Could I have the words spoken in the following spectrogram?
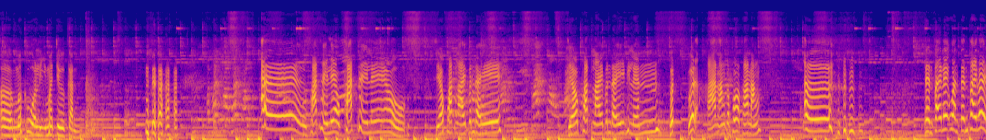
เออเมื่อคู่อลีมาเจอกัน เออพัดให้แล้ว พัดให้แล้วเดี๋ยวพัดหลายปันใดเดี๋ยวพัดหลายปันใดพี่แหลนเฮ้ยเฮ้ยขาหลังกับพ่อขาหลัง เออเต้นใส่เลยอ้วนเต้นใส่เลย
